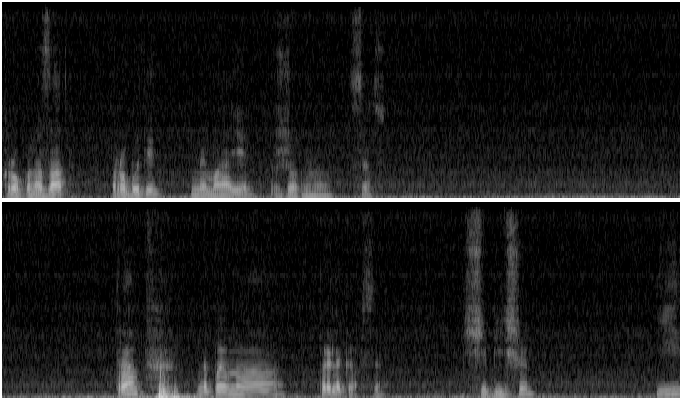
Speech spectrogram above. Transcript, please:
кроку назад робити немає жодного сенсу. Трамп, напевно, перелякався ще більше і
